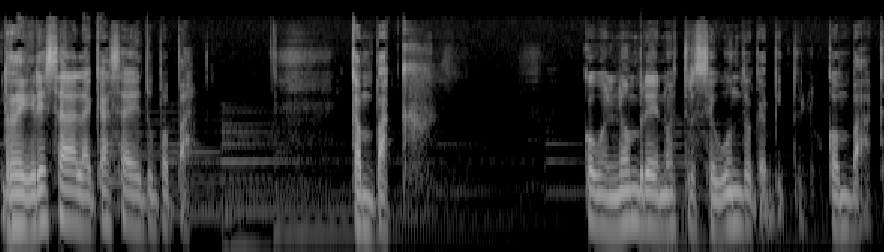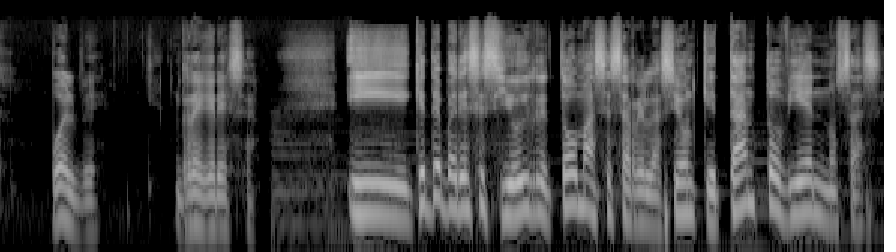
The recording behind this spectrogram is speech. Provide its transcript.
Regresa a la casa de tu papá. Come back. Como el nombre de nuestro segundo capítulo. Come back. Vuelve. Regresa. ¿Y qué te parece si hoy retomas esa relación que tanto bien nos hace?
